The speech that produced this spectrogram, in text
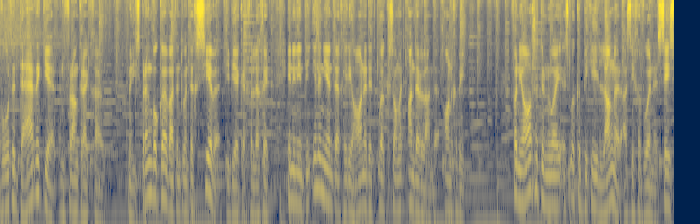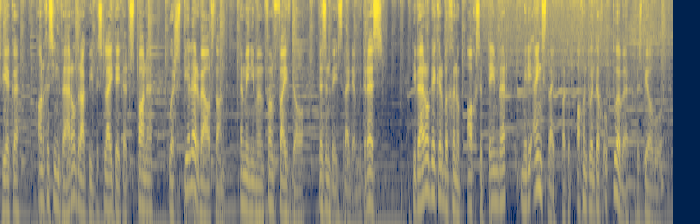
word 'n derde keer in Frankryk gehou met die Springbokke wat in 2007 die beker gelig het en in 1991 het die Hane dit ook saam met ander lande aangebied. Vanjaar se toernooi is ook 'n bietjie langer as die gewone 6 weke aangesien Wêreldrugby besluit het dat spanne oor spelerwelstand 'n minimum van 5 dae tussen wedstryde moet rus. Die Wêreldbeker begin op 8 September met die eindstryd wat op 28 Oktober gespeel word.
